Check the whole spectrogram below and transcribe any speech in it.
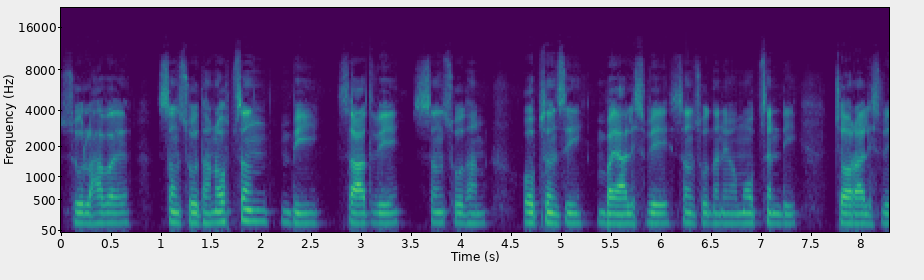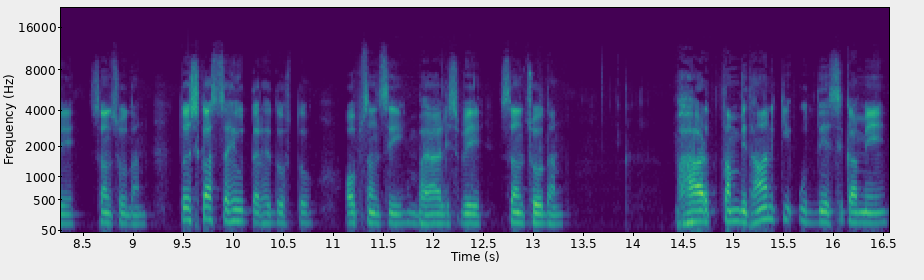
सोलहवें संशोधन। ऑप्शन बी, सातवें संशोधन। ऑप्शन सी, बयालीसवें संशोधन। एवं ऑप्शन डी, चौरालीसवें संशोधन। तो इसका सही उत्तर है दोस्तों, ऑप्शन सी, बयालीसवें संशोधन। भारत संविधान की उद्देशिका में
